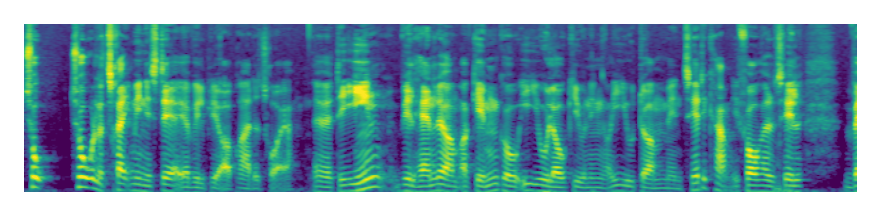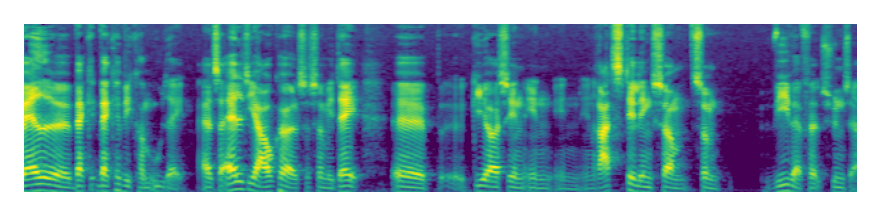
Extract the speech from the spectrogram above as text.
to to eller tre ministerier vil blive oprettet, tror jeg. Øh, det ene vil handle om at gennemgå EU-lovgivningen og EU-dommen med en tættekam i forhold til, hvad, øh, hvad, hvad kan vi komme ud af? Altså alle de afgørelser, som i dag øh, giver os en, en, en, en retsstilling, som, som vi i hvert fald synes er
